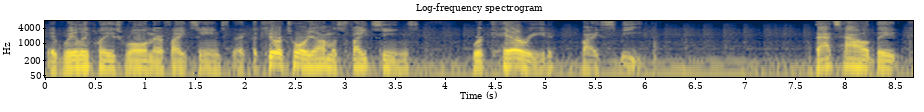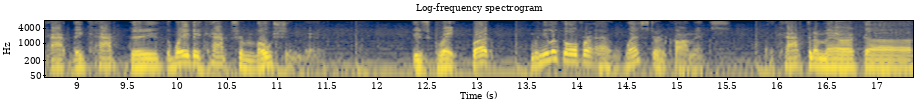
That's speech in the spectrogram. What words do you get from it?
it really plays role in their fight scenes. Akira Toriyama's fight scenes were carried by speed. That's how they cap they cap they the way they capture motion there is great. But when you look over at Western comics, like Captain America,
